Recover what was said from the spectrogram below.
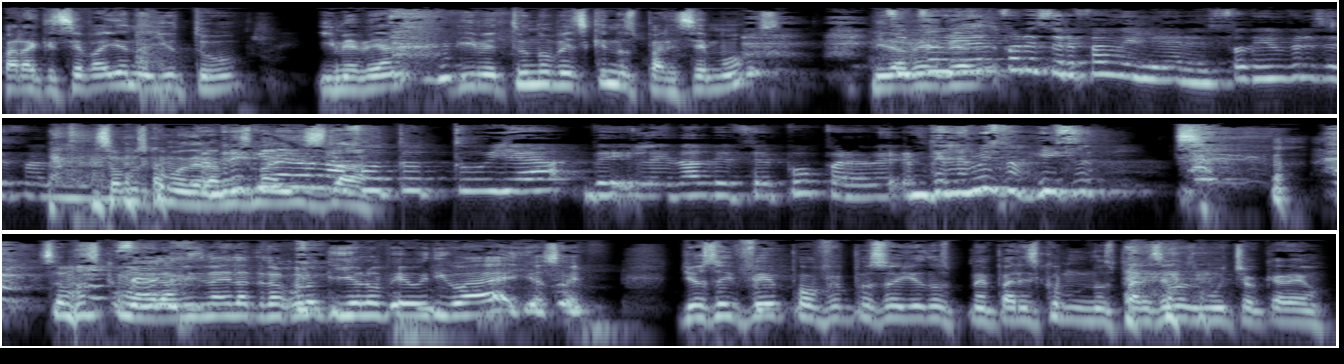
para que se vayan a YouTube y me vean. Dime, ¿tú no ves que nos parecemos? Mira, sí, ve, podrían parecer familiares, podrían parecer familiares. Somos como de la misma que ver isla. una foto tuya de la edad de Fepo para ver, de la misma isla. Somos como de la misma isla, te lo juro que yo lo veo y digo, ay, yo soy, yo soy Fepo, Fepo soy yo, nos, me parezco, nos parecemos mucho, creo.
